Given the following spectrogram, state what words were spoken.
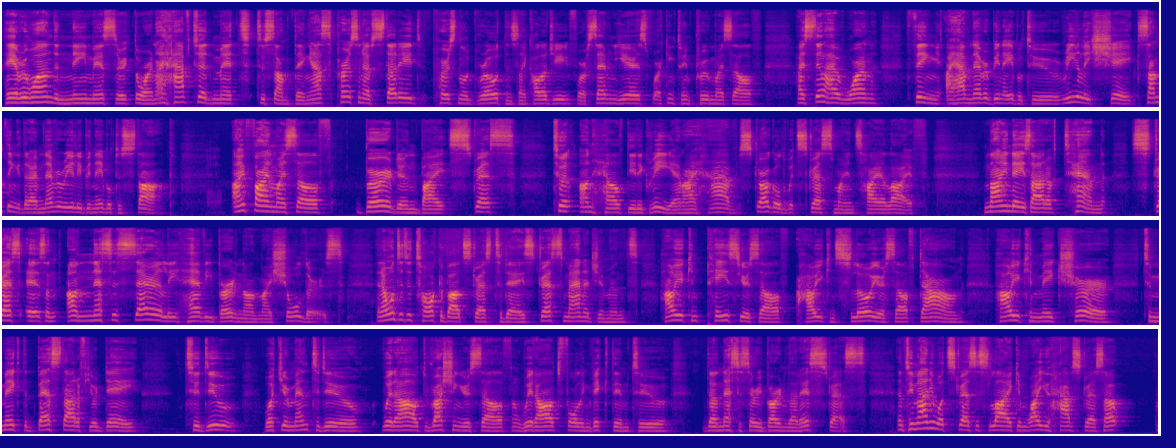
Hey everyone, the name is Erik and I have to admit to something. As a person who have studied personal growth and psychology for seven years, working to improve myself, I still have one thing I have never been able to really shake, something that I've never really been able to stop. I find myself burdened by stress to an unhealthy degree, and I have struggled with stress my entire life nine days out of ten, stress is an unnecessarily heavy burden on my shoulders. And I wanted to talk about stress today stress management, how you can pace yourself, how you can slow yourself down, how you can make sure to make the best out of your day, to do what you're meant to do without rushing yourself and without falling victim to the necessary burden that is stress. And to imagine what stress is like and why you have stress, I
